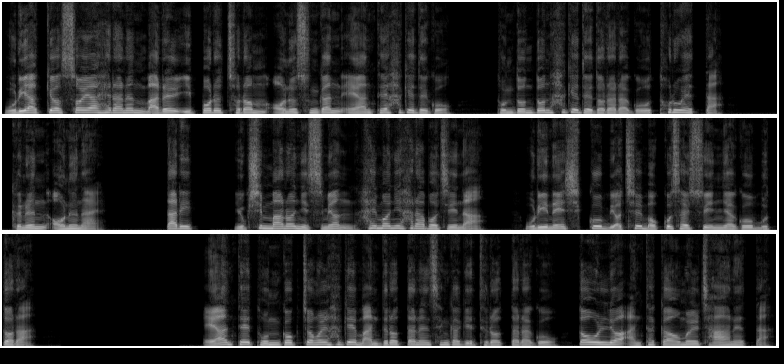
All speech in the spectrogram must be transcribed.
우리 아껴 써야 해라는 말을 입버릇처럼 어느 순간 애한테 하게 되고 돈돈돈 하게 되더라라고 토로했다. 그는 어느 날 딸이 60만 원 있으면 할머니 할아버지 나 우리 네 식구 며칠 먹고 살 수 있냐고 묻더라. 애한테 돈 걱정을 하게 만들었다는 생각이 들었다라고 떠올려 안타까움을 자아냈다.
